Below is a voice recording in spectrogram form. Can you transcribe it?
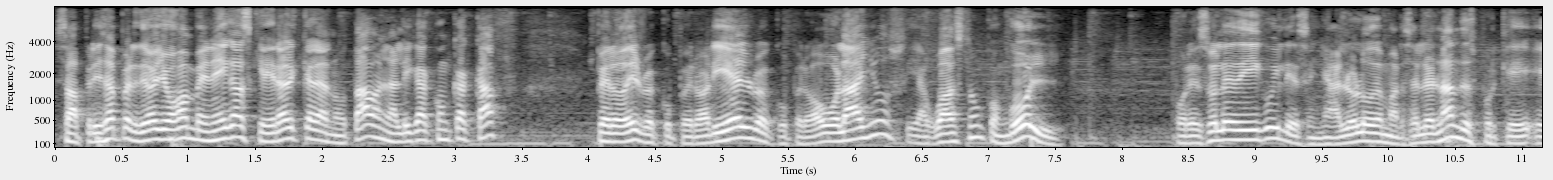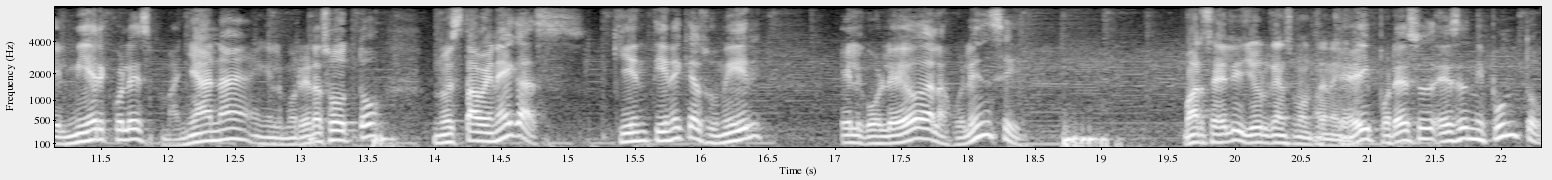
Saprisa perdió a Johan Venegas, que era el que le anotaba en la liga con CACAF. Pero ahí recuperó a Ariel, recuperó a Bolaños y a Waston con gol. Por eso le digo y le señalo lo de Marcel Hernández, porque el miércoles, mañana, en el Morera Soto, no está Venegas. ¿Quién tiene que asumir el goleo de Alajuelense. Marcel y Jürgens Montenegro. Ok, por eso ese es mi punto.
